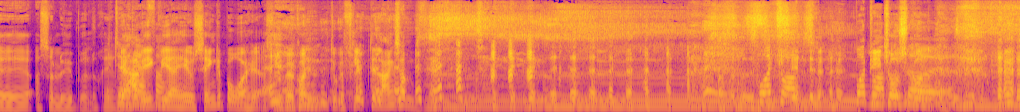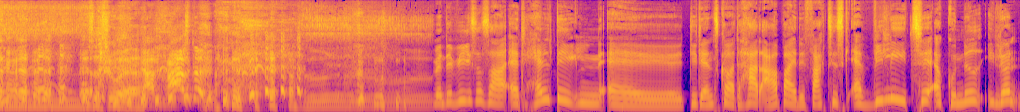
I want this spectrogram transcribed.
øh, og så løbe ud af lokalet. Det har vi ikke. Vi har hævet sænkebord her, så du kan, kun, du kan flippe det langsomt. borddrop. borddrop Lige to sekunder. Det er så sur, jeg er. Jeg er rasende! Men det viser sig, at halvdelen af de danskere, der har et arbejde, faktisk er villige til at gå ned i løn,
